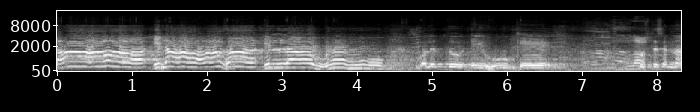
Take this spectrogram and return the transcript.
লা ইলাহা ইল্লাহু। বলেন তো এই হু কে? বুঝতেছেন না?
